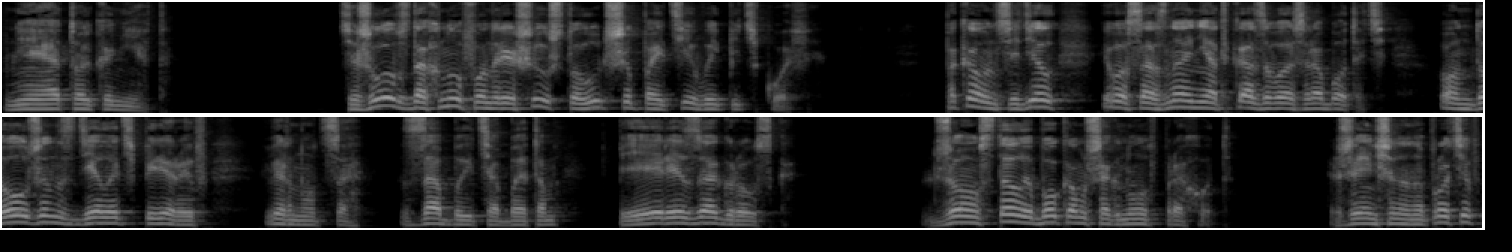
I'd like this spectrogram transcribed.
Нет, только нет. Тяжело вздохнув, он решил, что лучше пойти выпить кофе. Пока он сидел, его сознание отказывалось работать. Он должен сделать перерыв, вернуться, забыть об этом. Перезагрузка. Джон встал и боком шагнул в проход. Женщина напротив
